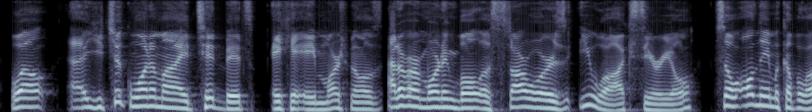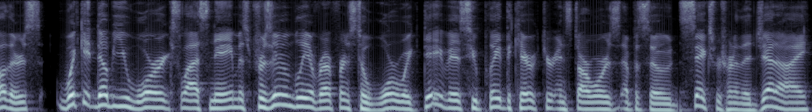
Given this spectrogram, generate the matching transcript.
well, uh, you took one of my tidbits, aka marshmallows, out of our morning bowl of Star Wars Ewok cereal. So I'll name a couple others. Wicket W. Warwick's last name is presumably a reference to Warwick Davis, who played the character in Star Wars Episode 6 Return of the Jedi.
